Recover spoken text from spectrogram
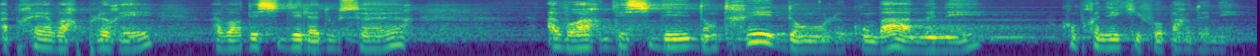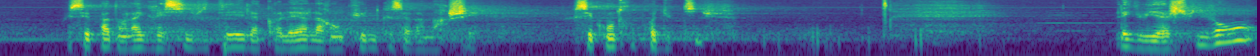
après avoir pleuré, avoir décidé la douceur, avoir décidé d'entrer dans le combat à mener, comprenez qu'il faut pardonner. Que ce n'est pas dans l'agressivité, la colère, la rancune que ça va marcher. C'est contre-productif. L'aiguillage suivant,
